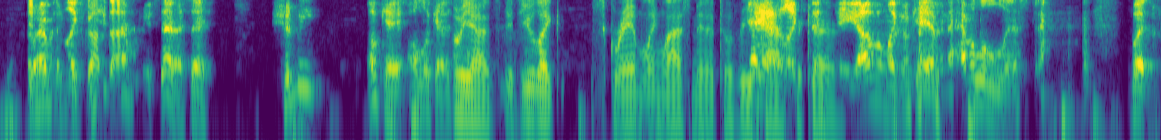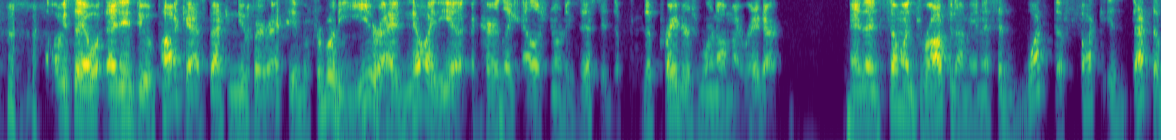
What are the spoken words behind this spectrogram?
yeah, I whenever think like, we've got that. a new set. I say, should we? Okay, I'll look at it. Oh yeah, it's it's you like scrambling last minute to read yeah, yeah, half like the the card. day of. I'm like, okay, Evan, I have a little list. but obviously, I didn't do a podcast back in New Phyrexia, but for about a year, I had no idea a card like Elesh Norn existed. The, the Praetors weren't on my radar. And then someone dropped it on me, and I said, "What the fuck is that's a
